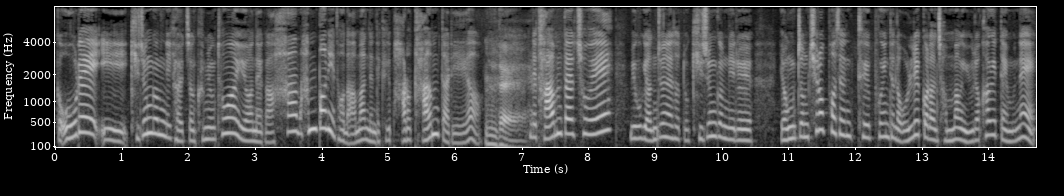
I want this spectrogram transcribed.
그러니까 올해 이 기준금리 결정 금융통화위원회가 한, 한 번이 더 남았는데 그게 바로 다음 달이에요. 네. 근데 다음 달 초에 미국 연준에서 또 기준금리를 0.75%포인트나 올릴 거라는 전망이 유력하기 때문에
